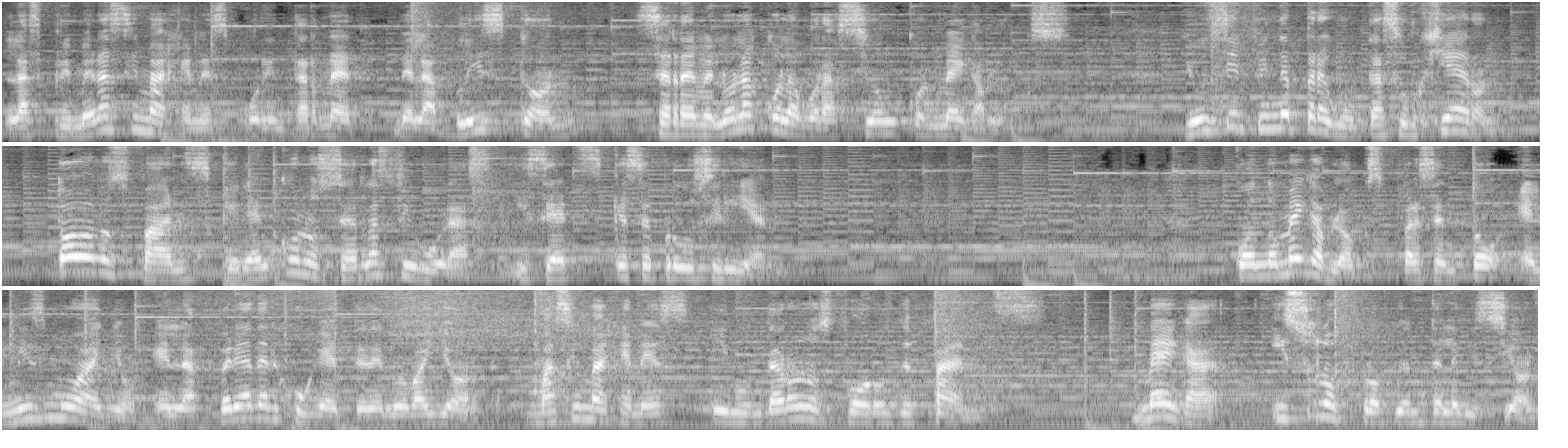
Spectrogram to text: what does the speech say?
las primeras imágenes por internet de la BlizzCon, se reveló la colaboración con Megablox. Y un sinfín de preguntas surgieron. Todos los fans querían conocer las figuras y sets que se producirían. Cuando Megablox presentó el mismo año en la Feria del Juguete de Nueva York, más imágenes inundaron los foros de fans. Mega hizo lo propio en televisión,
